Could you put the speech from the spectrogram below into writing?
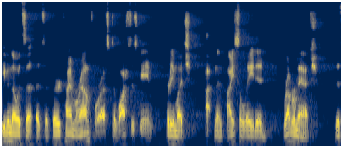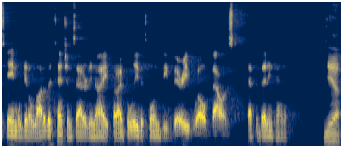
even though it's a it's a third time around for us to watch this game, pretty much an isolated rubber match. This game will get a lot of attention Saturday night, but I believe it's going to be very well balanced at the betting counter. Yeah,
